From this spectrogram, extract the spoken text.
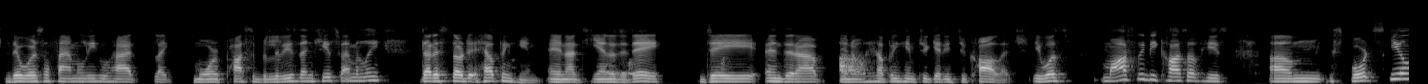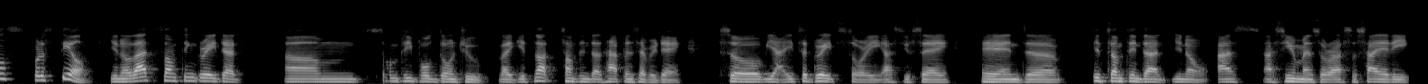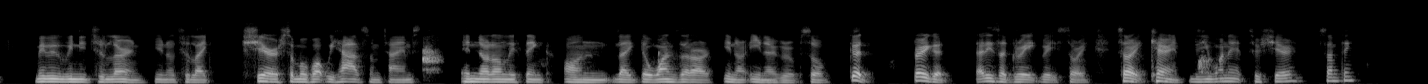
there was a family who had like more possibilities than his family that started helping him. And at the end of the day they ended up you know helping him to get into college. It was mostly because of his um sports skills but still you know that's something great that um some people don't do. Like it's not something that happens every day. So yeah it's a great story as you say. And uh, it's something that you know as as humans or as society maybe we need to learn, you know, to like share some of what we have sometimes and not only think on like the ones that are in our inner group. So good. Very good. That is a great, great story. Sorry, Karen, do you want to share something?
